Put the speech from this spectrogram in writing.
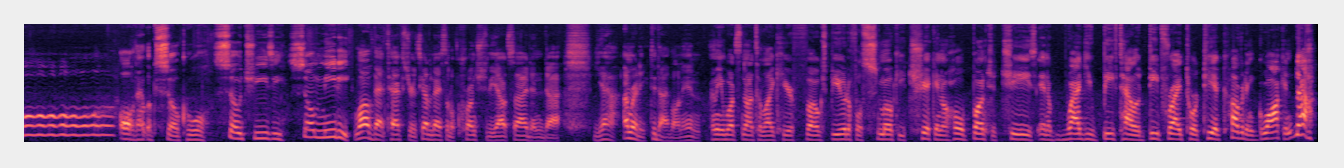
Oh, oh, that looks so cool. So cheesy, so meaty. Love that texture. It's got a nice little crunch to the outside and uh, yeah, I'm ready to dive on in. I mean, what's not to like here, folks? Beautiful smoky chicken, a whole bunch of cheese, and a Wagyu beef tallow deep fried tortilla covered in guac and ah,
